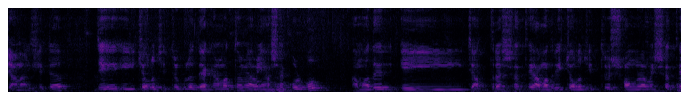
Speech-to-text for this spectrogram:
জানা সেটা যে এই চলচ্চিত্রগুলো দেখার মাধ্যমে আমি আশা করব আমাদের এই যাত্রার সাথে, আমাদের এই চলচ্চিত্রের সংগ্রামের সাথে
